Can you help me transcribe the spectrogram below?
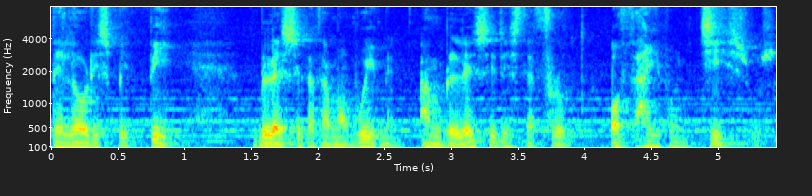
the Lord is with thee. Blessed art thou among women, and blessed is the fruit of thy womb, Jesus.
